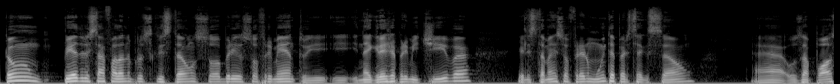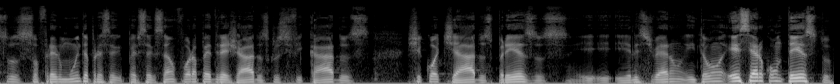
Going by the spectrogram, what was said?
Então, Pedro está falando para os cristãos sobre o sofrimento, e, e, e na igreja primitiva, eles também sofreram muita perseguição. É, os apóstolos sofreram muita perseguição, foram apedrejados, crucificados, chicoteados, presos, e, e eles tiveram. Então, esse era o contexto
